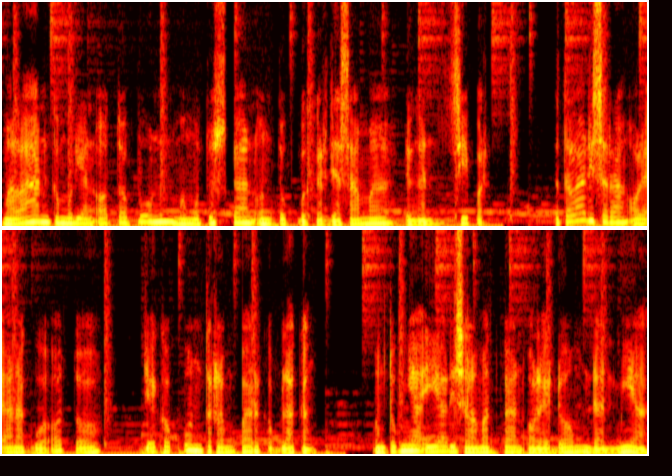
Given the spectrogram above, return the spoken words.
Malahan kemudian Otto pun memutuskan untuk bekerja sama dengan Sipper. Setelah diserang oleh anak buah Otto, Jacob pun terlempar ke belakang. Untuknya ia diselamatkan oleh Dom dan Mia.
